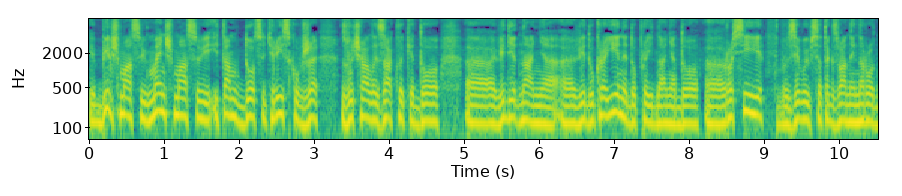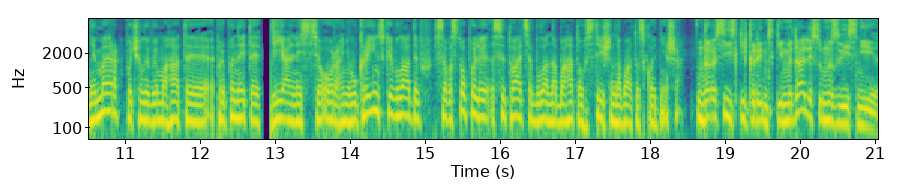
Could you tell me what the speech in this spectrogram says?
і більш масові, менш масові, і там досить різко вже звучали заклики до е, від'єднання е, від України, до приєднання до е, Росії. З'явився так званий народний мер. Почали вимагати припинити діяльність органів української влади в Севастополі. Ситуація була набагато гостріша, набагато складніша. На російській кримській медалі сумнозвісні,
